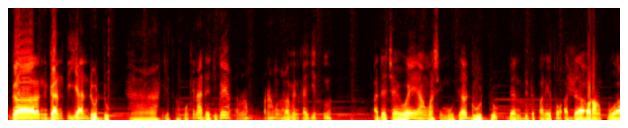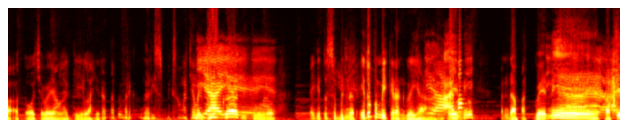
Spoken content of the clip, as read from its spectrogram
nggak ngegantian duduk? Nah gitu. Mungkin ada juga yang pernah pernah mengalami kayak gitu. Ada cewek yang masih muda duduk dan di depan itu ada orang tua atau cewek yang lagi lahiran tapi mereka nggak respect sama cewek Iya, juga iya, iya, gitu iya. loh kayak gitu sebenarnya itu pemikiran gue ya Iya, ini pendapat gue Iya, nih iya. tapi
